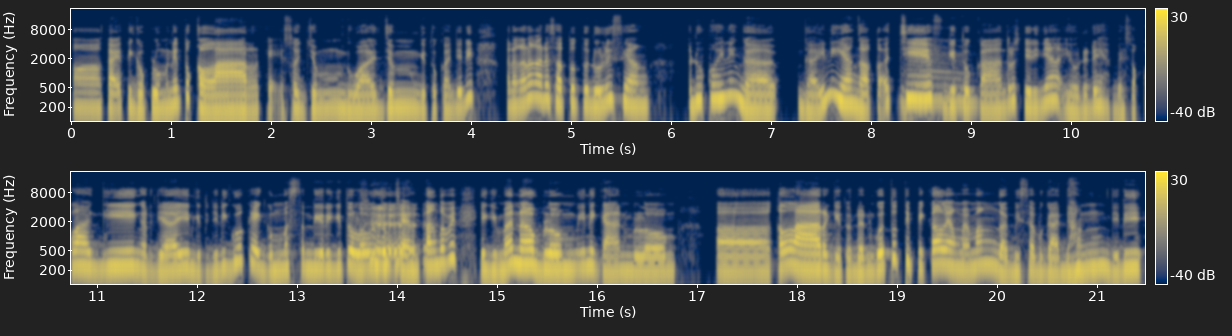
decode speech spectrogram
eh, kayak 30 menit tuh kelar, kayak sejam dua jam gitu kan. Jadi kadang-kadang ada satu to do list yang aduh kok ini nggak nggak ini ya nggak ke achieve gitu Hmm. kan. Terus jadinya ya udah deh besok lagi ngerjain gitu. Jadi gue kayak gemes sendiri gitu loh untuk centang. Tapi ya gimana belum ini kan belum eh, kelar gitu. Dan gue tuh tipikal yang memang nggak bisa begadang. Jadi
